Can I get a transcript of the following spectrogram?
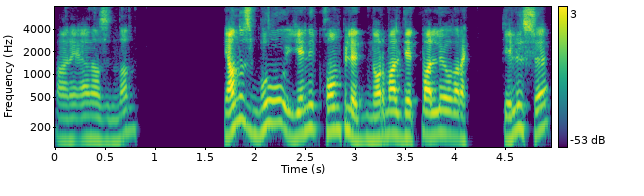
hani en azından Yalnız bu yeni komple normal Death Valley olarak gelirse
